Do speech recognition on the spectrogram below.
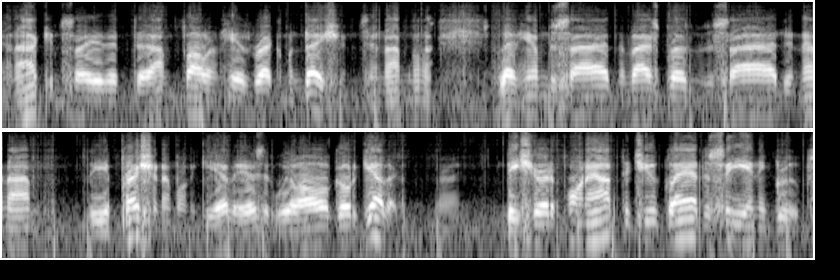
and I can say that uh, I'm following his recommendations, and I'm going to let him decide, and the Vice President decide, and then I'm the impression I'm going to give is that we'll all go together. Right. Be sure to point out that you're glad to see any groups,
